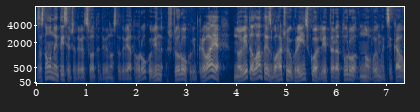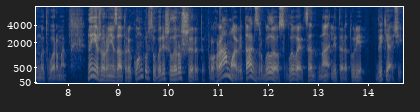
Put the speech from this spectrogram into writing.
Заснований 1999 року, він щороку відкриває нові таланти і збагачує українську літературу новими цікавими творами. Нині ж організатори конкурсу вирішили розширити програму, а відтак зробили особливий акцент на літературі дитячій.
